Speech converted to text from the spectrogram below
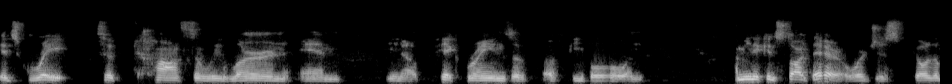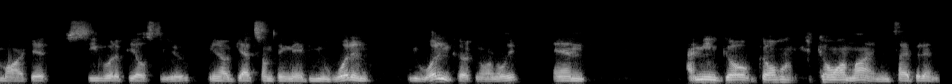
it's great to constantly learn and you know pick brains of of people and I mean, it can start there, or just go to the market, see what appeals to you. You know, get something maybe you wouldn't you wouldn't cook normally, and I mean, go go go online and type it in.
